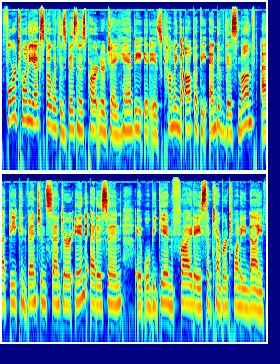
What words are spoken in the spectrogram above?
420 Expo with his business partner, Jay Handy. It is coming up at the end of this month at the Convention Center in Edison. It will begin Friday, September 29th.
